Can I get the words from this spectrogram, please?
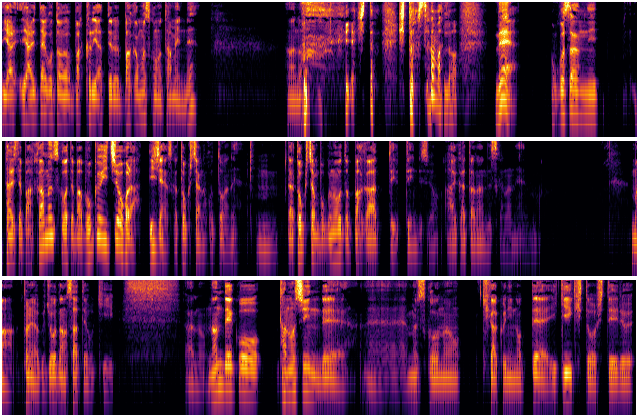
や、やりたいことばっかりやってるバカ息子のためにね。あの いや、人、人様の、ね、お子さんに対してバカ息子って、まあ僕一応ほら、いいじゃないですか、徳ちゃんのことはね。うん。だから徳ちゃん僕のことバカって言っていいんですよ。相方なんですからね。まあ、とにかく冗談さておき、あの、なんでこう、楽しんで、えー、息子の企画に乗って生き生きとしている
